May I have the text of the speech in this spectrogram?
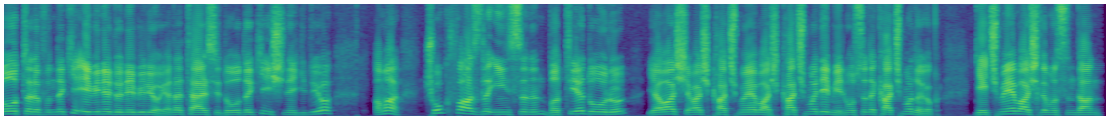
doğu tarafındaki evine dönebiliyor ya da tersi doğudaki işine gidiyor. Ama çok fazla insanın batıya doğru yavaş yavaş kaçmaya baş, kaçma demeyelim o sırada kaçma da yok. Geçmeye başlamasından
